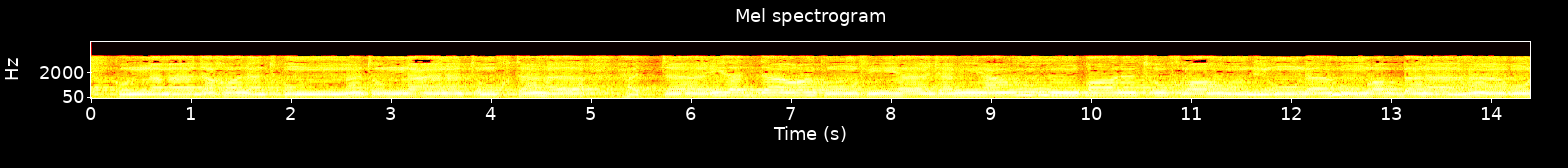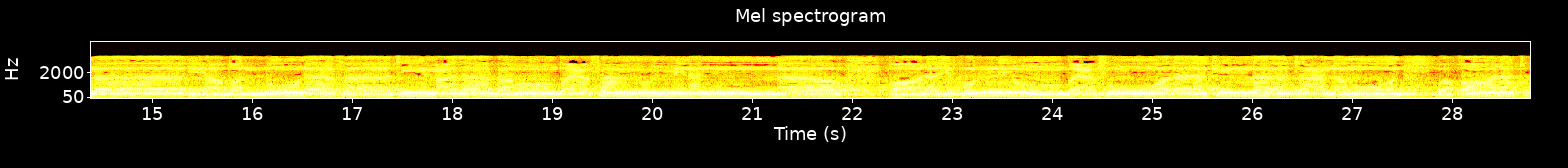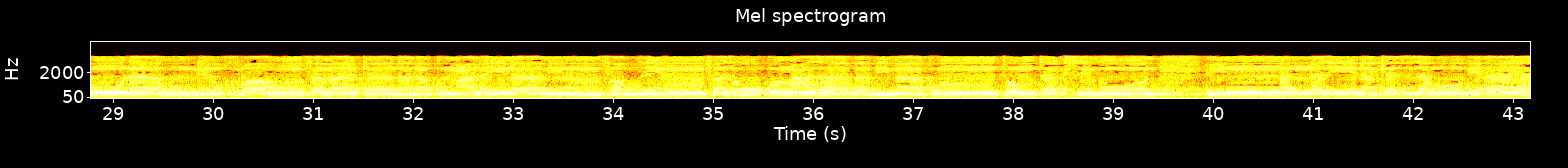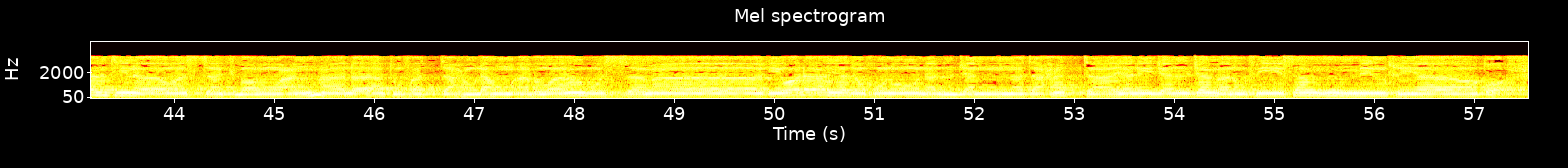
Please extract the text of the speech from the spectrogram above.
كلما دخلت أمة لعنت أختها حتى إذا اداركوا فيها جميعا قالت أخراهم لأولاهم ربنا هؤلاء أضلونا فآتيهم عذابا ضعفا من النار. قال لكل ضعف ولكن لا تعلمون. وقالت أولاهم فما كان لكم علينا من فضل فذوقوا العذاب بما كنتم تكسبون. إن الذين كذبوا بآياتنا واستكبروا عنها لا تفتح لهم أبواب السماء ولا يدخلون الجنة حتى يلج الجمل في سم الخياط.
